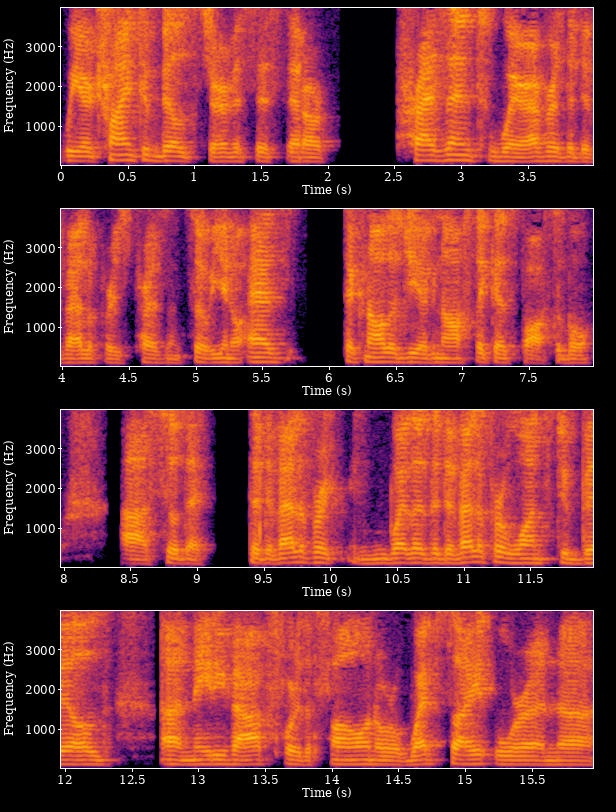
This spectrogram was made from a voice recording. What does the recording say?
We are trying to build services that are present wherever the developer is present. So you know, as technology agnostic as possible, uh, so that the developer, whether the developer wants to build a native app for the phone or a website or an uh,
